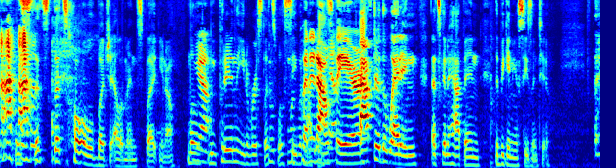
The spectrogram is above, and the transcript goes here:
That's, that's, that's that's whole bunch of elements, but you know, well, Yeah. we put it in the universe. Let's we'll see we what put it happens. out there. after the wedding. That's going to happen the beginning of season two.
